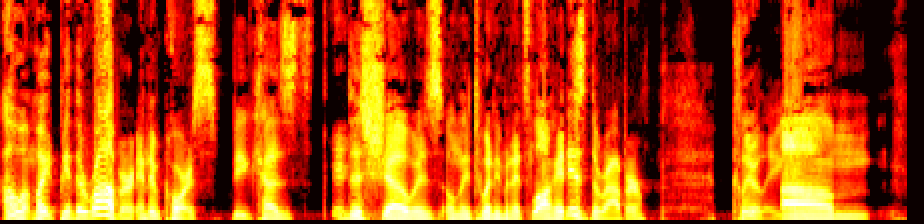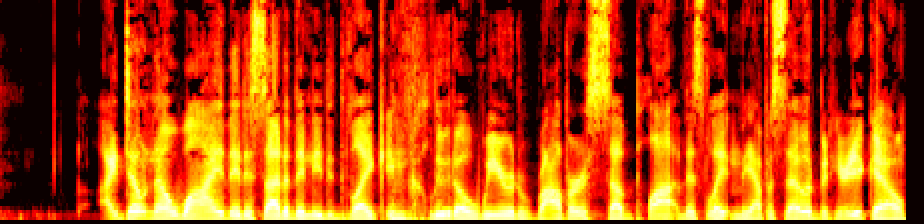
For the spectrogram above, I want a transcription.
Oh, it might be the robber. And of course, because this show is only 20 minutes long, it is the robber. Clearly. Um, I don't know why they decided they needed to like include a weird robber subplot this late in the episode, but here you go.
